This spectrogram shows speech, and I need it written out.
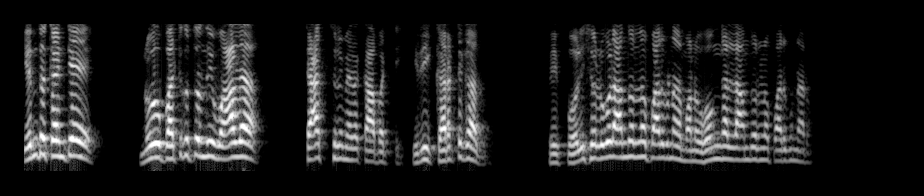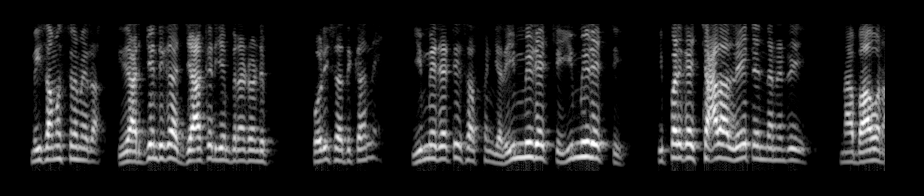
ఎందుకంటే నువ్వు బతుకుతుంది వాళ్ళ ట్యాక్సుల మీద కాబట్టి. ఇది కరెక్ట్ కాదు. మీ పోలీసులు కూడా ఆందోళనలో పాల్గొన్నారు. మన హోంగాళ్ళ ఆందోళనలో పాల్గొన్నారు. మీ సమస్యల మీద. ఇది అర్జెంటుగా జాకెట్ చంపినటువంటి పోలీస్ అధికారిని ఇమ్మీడియట్లీ సస్పెండ్ చేయాలి. ఇమ్మీడియట్లీ ఇమ్మీడియట్లీ ఇప్పటికే చాలా లేట్ అయిందనేది నా భావన.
